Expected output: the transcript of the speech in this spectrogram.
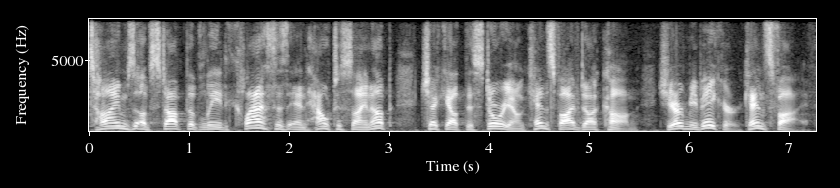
times of Stop the Bleed classes and how to sign up, check out this story on KENS5.com. Jeremy Baker, KENS 5.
